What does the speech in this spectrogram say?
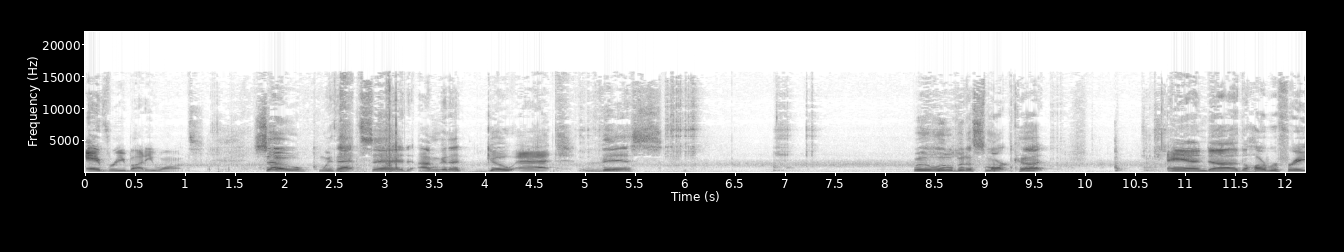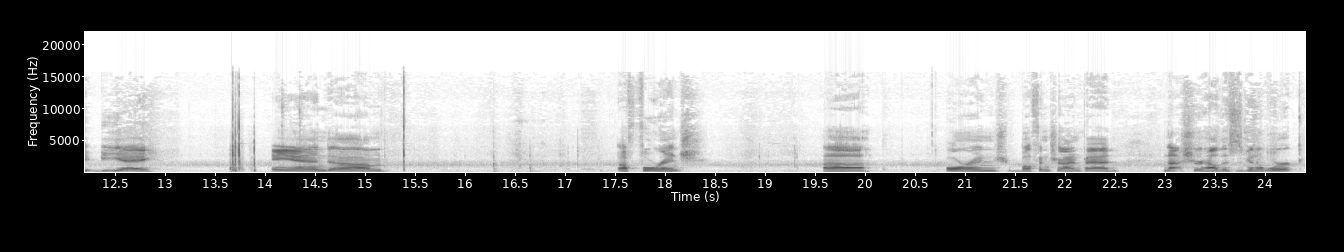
everybody wants. So with that said, I'm gonna go at this with a little bit of Smart Cut and uh, the Harbor Freight DA and um, a four inch uh, orange buff and shine pad. Not sure how this is going to work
